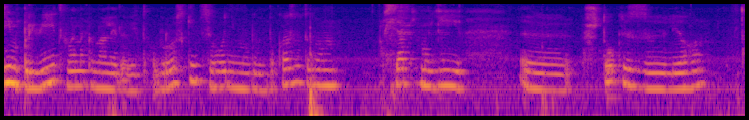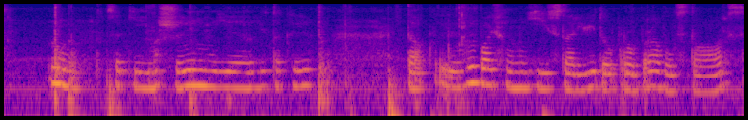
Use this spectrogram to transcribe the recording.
Всім привіт! Ви на каналі Давід Оброскін. Сьогодні ми будемо показувати вам всякі мої е, штуки з Лего. Ну, всякі машини є, літаки. Так, е, ви бачили мої старі відео про Бравл Stars.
